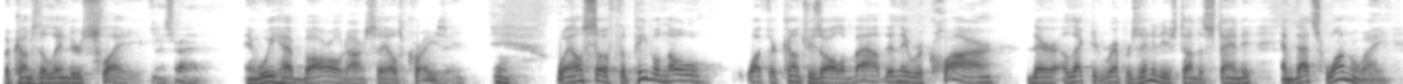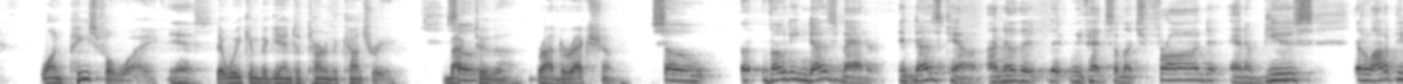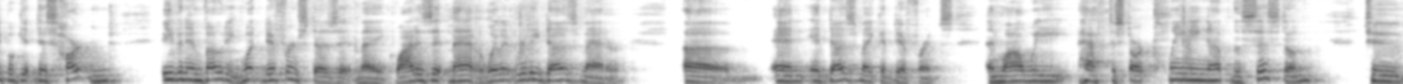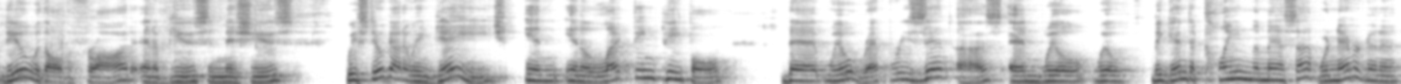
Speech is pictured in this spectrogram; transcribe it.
becomes the lender's slave. That's right. And we have borrowed ourselves crazy. Hmm. Well, so if the people know what their country's all about, then they require their elected representatives to understand it. And that's one way one peaceful way yes. that we can begin to turn the country back so, to the right direction. So uh, voting does matter. It does count. I know that, that we've had so much fraud and abuse that a lot of people get disheartened even in voting. What difference does it make? Why does it matter? Well, it really does matter. Uh, and it does make a difference. And while we have to start cleaning up the system, to deal with all the fraud and abuse and misuse, we've still got to engage in, in electing people that will represent us and will, will begin to clean the mess up. We're never going to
